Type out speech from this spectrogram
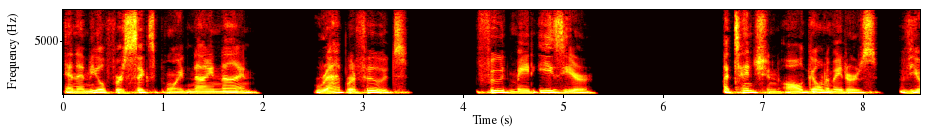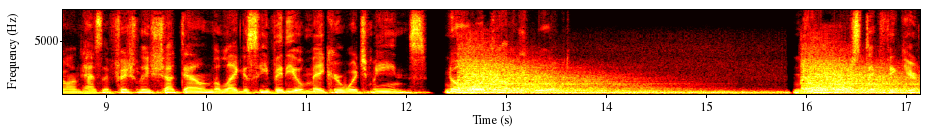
and a meal for 6.99. Wrapper Foods. Food made easier. Attention all Goanimators, Vyond has officially shut down the legacy video maker which means, no more Comedy World. Stick figure.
